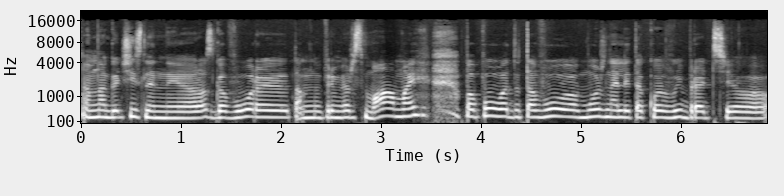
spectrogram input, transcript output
многочисленные разговоры, там, например, с мамой по поводу того, можно ли такое выбрать э,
